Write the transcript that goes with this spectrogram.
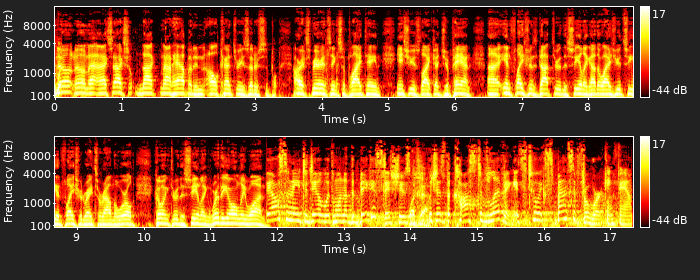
No, no, that's actually not not happened in all countries that are are experiencing supply chain issues like uh, Japan. Uh, inflation's not through the ceiling. Otherwise, you'd see inflation rates around the world going through the ceiling. We're the only one. We also need to deal with one of the biggest issues, which is the cost of living. It's too expensive for working families.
